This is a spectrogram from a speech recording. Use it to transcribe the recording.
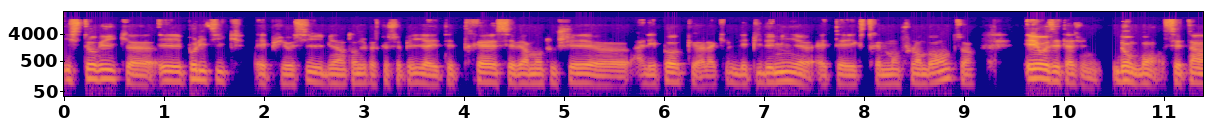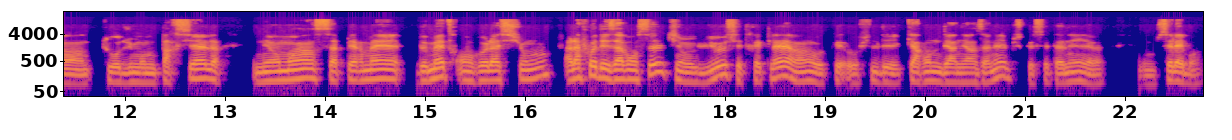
historiques euh, et politiques, et puis aussi, bien entendu, parce que ce pays a été très sévèrement touché euh, à l'époque à laquelle l'épidémie était extrêmement flambante, et aux États-Unis. Donc bon, c'est un tour du monde partiel. Néanmoins, ça permet de mettre en relation à la fois des avancées qui ont eu lieu, c'est très clair, hein, au, fil des 40 dernières années, puisque cette année, on célèbre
